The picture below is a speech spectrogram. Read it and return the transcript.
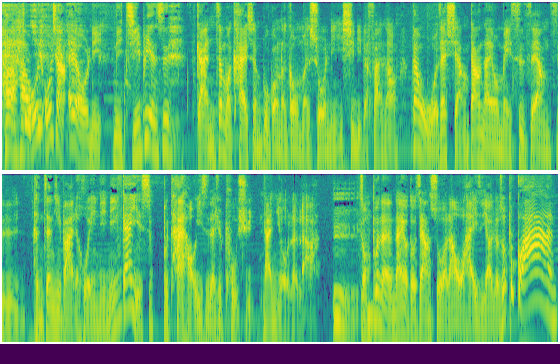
好了，好，我我想，L，你你即便是敢这么开诚布公的跟我们说你心里的烦恼，但我在想，当男友每次这样子很正经八百的回应你，你应该也是不太好意思再去 push 男友了啦。嗯，总不能男友都这样说，然后我还一直要求说不管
